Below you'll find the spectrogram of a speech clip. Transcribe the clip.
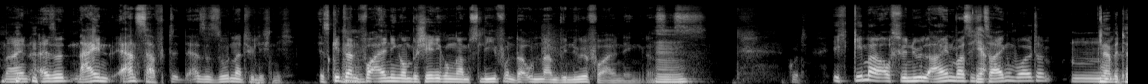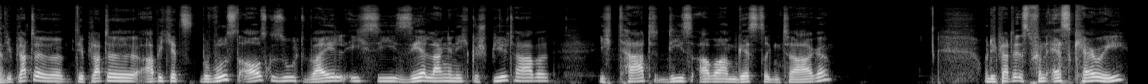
Nein, also nein, ernsthaft, also so natürlich nicht. Es geht dann Mhm. vor allen Dingen um Beschädigungen am Sleeve und da unten am Vinyl vor allen Dingen. Das Mhm. ist gut. Ich gehe mal aufs Vinyl ein, was ich Ja. zeigen wollte. Mm, Ja, bitte. Die Platte, die Platte habe ich jetzt bewusst ausgesucht, weil ich sie sehr lange nicht gespielt habe. Ich tat dies aber am gestrigen Tage. Und die Platte ist von S. Carey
